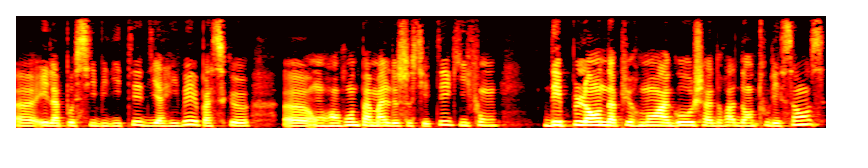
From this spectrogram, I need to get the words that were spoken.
Euh, et la possibilité d'y arriver parce que euh, on rencontre pas mal de sociétés qui font des plans d'appurement à gauche, à droite, dans tous les sens,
